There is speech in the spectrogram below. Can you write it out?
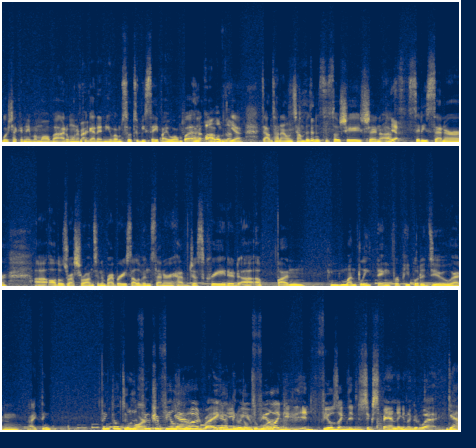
wish I could name them all, but I don't want to forget any of them. So to be safe, I won't. But um, of them. Yeah, Downtown Allentown Business Association, uh, Yep. City Center, uh, all those restaurants in the Bradbury Sullivan Center have just created a, a fun monthly thing for people to do, and I think think they'll do Well, more. the future feels Yeah. good, right? Yeah, you know, you feel more. like it it feels like it's expanding in a good way. Yeah,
